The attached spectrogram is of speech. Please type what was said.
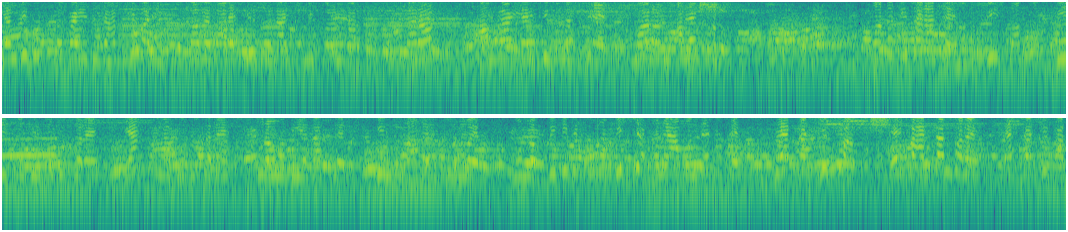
বেতনের এমপি করতে যদি আসতে পারি, তবে বারে ফিরবো নাই শ্রমিক পূরণ করব। কারণ আমরা এই জীবনের চেয়ে মরণ অনেক ভালো। কত টিচার আছে? বিশ বছর, বিশ পঁচিশ বছর ধরে একটানা প্রতিষ্ঠানে শ্রম দিয়ে যাচ্ছে, কিন্তু তাদের শ্রমের মূল্য পৃথিবীর কোনো বিশ্বের কোনো এমন দেশ আছে যে একটা শিক্ষক এই পাঠদান করে, একটা শিক্ষক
